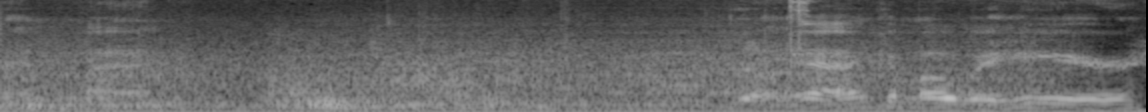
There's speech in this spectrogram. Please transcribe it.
don't mind. So yeah, I can come over here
